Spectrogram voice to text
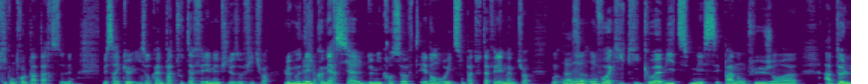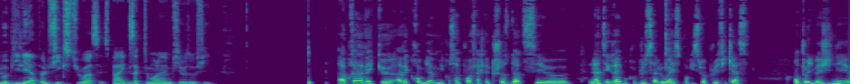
qui contrôlent pas personnellement. Mais c'est vrai qu'ils ont quand même pas tout à fait les mêmes philosophies, tu vois. Le modèle commercial de Microsoft et d'Android sont pas tout à fait les mêmes, tu vois. On, Ah, on- ça- on voit qu'ils cohabitent, mais c'est pas non plus genre euh, Apple mobile et Apple fixe, tu vois. C'est pas exactement la même philosophie. Après, avec, euh, avec Chromium, Microsoft pourrait faire quelque chose d'autre, c'est euh, l'intégrer beaucoup plus à l'OS pour qu'il soit plus efficace. On peut imaginer,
